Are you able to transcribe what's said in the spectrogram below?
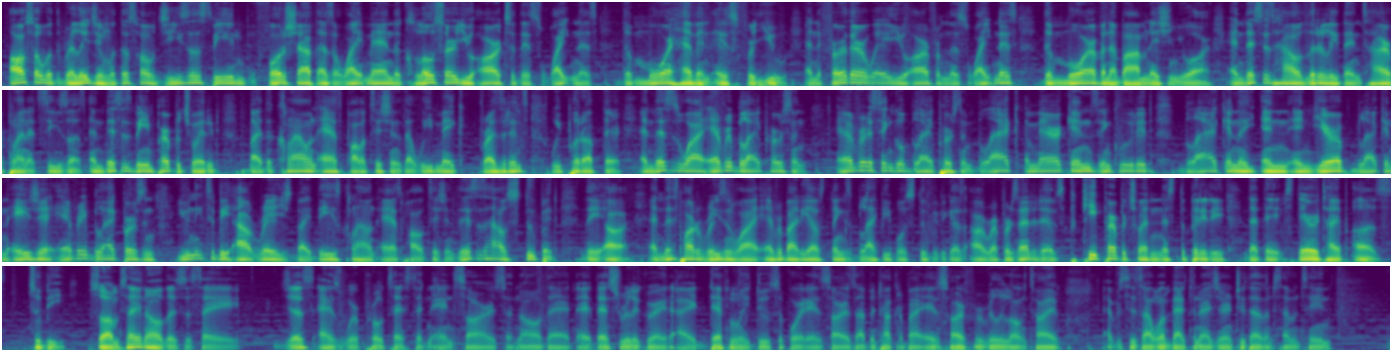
also with religion, with this whole Jesus being photoshopped as a white man, the closer you are to this whiteness, the more heaven is for you. And the further away you are from this whiteness, the more of an abomination you are. And this is how literally the entire planet sees us. And this is being perpetuated by the clown ass politicians that we make presidents, we put up there. And this is why every black person every single black person, black Americans included, black in the in, in Europe, black in Asia, every black person, you need to be outraged by these clown ass politicians. This is how stupid they are. And this is part of the reason why everybody else thinks black people are stupid because our representatives keep perpetuating the stupidity that they stereotype us to be. So I'm saying all this to say just as we're protesting EndSARS and all that, that, that's really great. I definitely do support EndSARS. I've been talking about EndSARS for a really long time, ever since I went back to Nigeria in 2017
